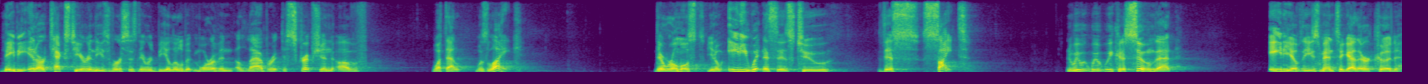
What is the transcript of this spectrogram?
maybe in our text here, in these verses, there would be a little bit more of an elaborate description of what that was like. There were almost, you know, 80 witnesses to this sight. And we, we, we could assume that 80 of these men together could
